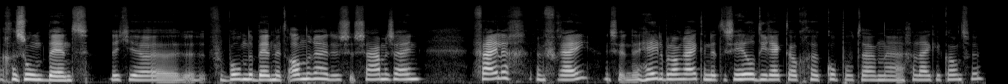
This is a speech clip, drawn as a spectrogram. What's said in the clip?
gezond bent, dat je verbonden bent met anderen, dus samen zijn veilig en vrij. Is een hele belangrijke en dat is heel direct ook gekoppeld aan uh, gelijke kansen.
